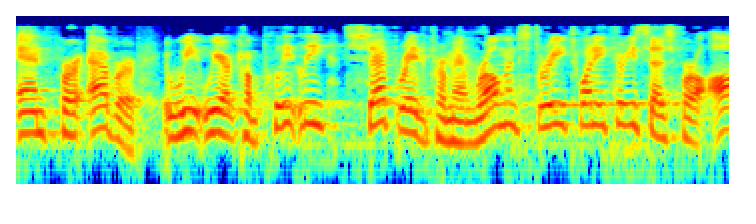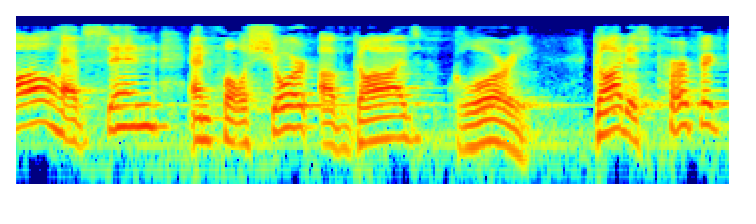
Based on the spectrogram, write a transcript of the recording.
and forever. We, we are completely separated from Him. Romans 3.23 says, For all have sinned and fall short of God's glory. God is perfect.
